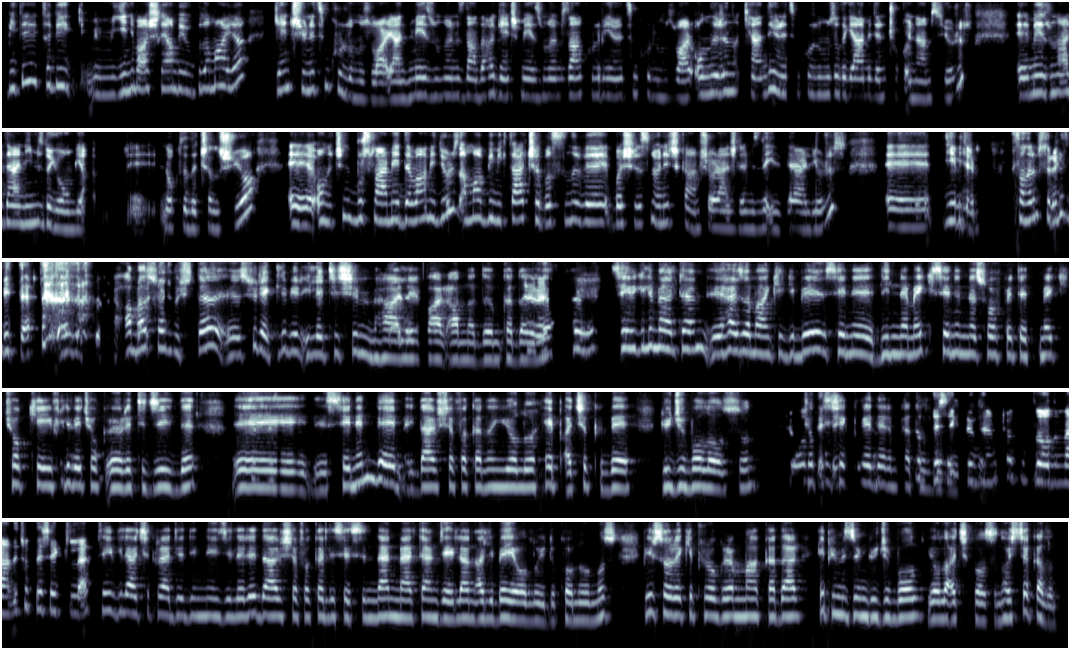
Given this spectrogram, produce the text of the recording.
Bir de tabii yeni başlayan bir uygulamayla genç yönetim kurulumuz var. Yani mezunlarımızdan daha genç mezunlarımızdan kurulu bir yönetim kurulumuz var. Onların kendi yönetim kurulumuza da gelmelerini çok önemsiyoruz. E, Mezunlar Derneğimiz de yoğun bir e, noktada çalışıyor. E, onun için burs vermeye devam ediyoruz ama bir miktar çabasını ve başarısını öne çıkarmış öğrencilerimizle ilerliyoruz e, diyebilirim. Sanırım süremiz bitti. evet. Ama sonuçta e, sürekli bir iletişim hali evet. var anladığım kadarıyla. Evet. Evet. Sevgili Meltem, e, her zamanki gibi seni dinlemek, seninle sohbet etmek çok keyifli ve çok öğreticiydi. Ee, senin ve Darüşşafaka'nın yolu hep açık ve gücü bol olsun. Çok, çok teşekkür, teşekkür ederim katıldığın Çok teşekkür için. ederim. Çok mutlu oldum ben de. Çok teşekkürler. Sevgili Açık Radyo dinleyicileri Darüşşafaka Lisesi'nden Meltem Ceylan Ali Beyoğlu'ydu konuğumuz. Bir sonraki programa kadar hepimizin gücü bol, yolu açık olsun. Hoşçakalın.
